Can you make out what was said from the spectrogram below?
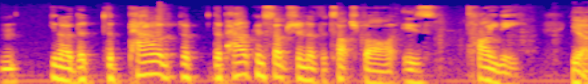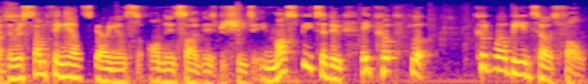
You know, the the power the, the power consumption of the touch bar is tiny. Yeah, there is something else going on, on inside these machines. It must be to do. It could look could well be Intel's fault.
